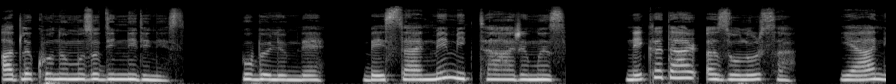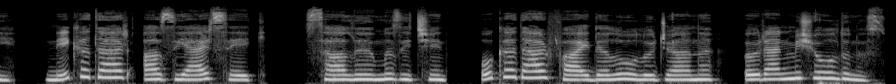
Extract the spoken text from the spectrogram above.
adlı konumuzu dinlediniz. Bu bölümde beslenme miktarımız ne kadar az olursa yani ne kadar az yersek sağlığımız için o kadar faydalı olacağını öğrenmiş oldunuz.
